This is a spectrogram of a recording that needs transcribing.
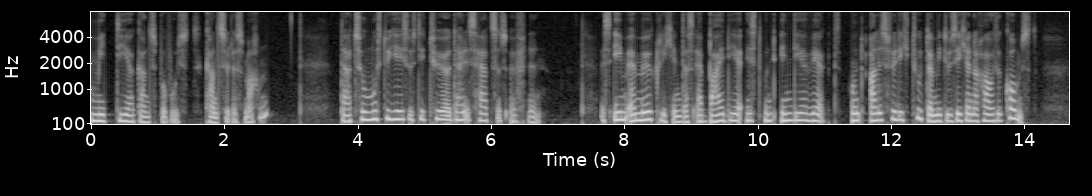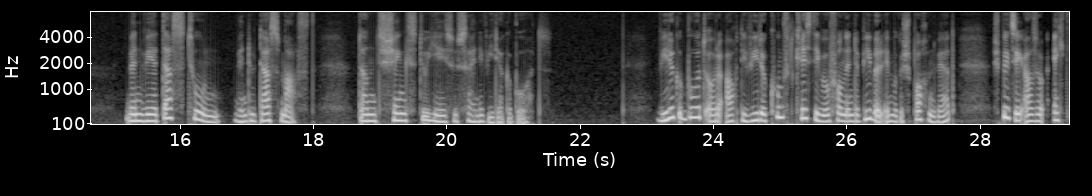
mit dir ganz bewusst. Kannst du das machen? Dazu musst du Jesus die Tür deines Herzens öffnen, es ihm ermöglichen, dass er bei dir ist und in dir wirkt und alles für dich tut, damit du sicher nach Hause kommst. Wenn wir das tun, wenn du das machst, dann schenkst du Jesus seine Wiedergeburt. Wiedergeburt oder auch die Wiederkunft Christi, wovon in der Bibel immer gesprochen wird, spielt sich also echt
